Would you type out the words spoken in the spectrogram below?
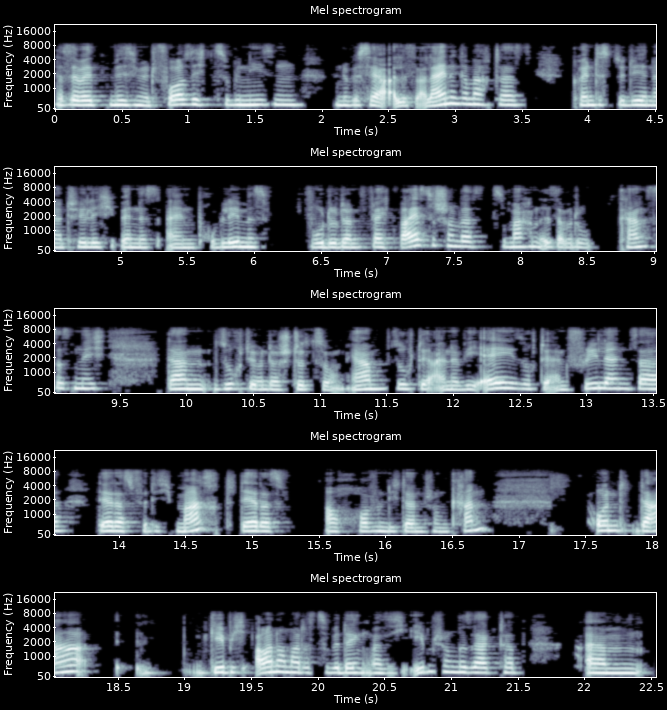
das aber jetzt ein bisschen mit Vorsicht zu genießen. Wenn du bisher alles alleine gemacht hast, könntest du dir natürlich, wenn es ein Problem ist, wo du dann vielleicht weißt du schon, was zu machen ist, aber du kannst es nicht, dann such dir Unterstützung, ja, such dir eine VA, such dir einen Freelancer, der das für dich macht, der das auch hoffentlich dann schon kann. Und da äh, gebe ich auch nochmal das zu bedenken, was ich eben schon gesagt habe. Ähm,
